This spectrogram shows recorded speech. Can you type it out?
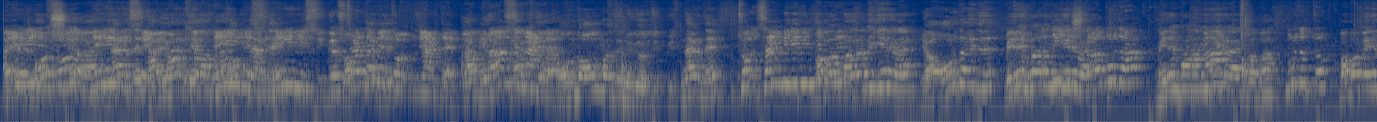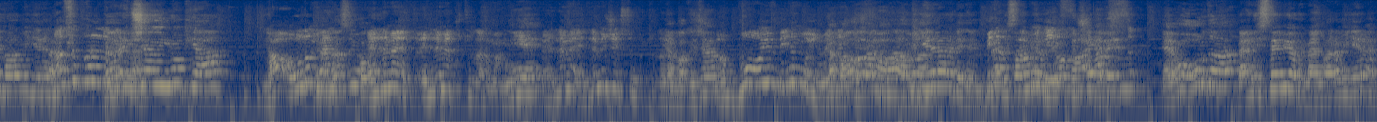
Hayır, boş ya. Ne? Ya yok ya, Ne nerede? Ne iyisi? Gösterdi mi nerede? top nerede? Ya ya. nerede? Onda olmadığını gördük biz. Nerede? Top, sen bilebildin Baba mi? paramı geri ver. Ya oradaydı. Benim paramı geri ver. al burada. Benim paramı geri ver baba. Burada top. Baba benim paramı geri ver. Nasıl? Böyle bir geri ver? şey yok ya. Ya oğlum Ya ben nasıl yok? elleme elleme kutularıma. Niye? Elleme ellemeyeceksin kutularıma. Ya bakacağım. Ya bu oyun benim oyunum. Ya bak- Baba Allah paramı Allah. geri ver benim. bir ben dakika istemiyorum. geri Yok hayır. Ben- E ama orada. Ben istemiyorum. Ben paramı geri ver.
